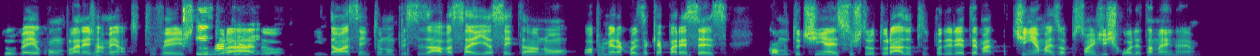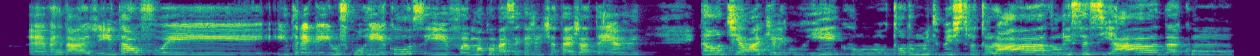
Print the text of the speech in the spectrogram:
tu veio com um planejamento, tu veio estruturado, Exatamente. então assim, tu não precisava sair aceitando a primeira coisa que aparecesse. Como tu tinha isso estruturado, tu poderia ter mais, tinha mais opções de escolha também, né? É verdade. Então fui entreguei uns currículos e foi uma conversa que a gente até já teve então tinha lá aquele currículo todo muito bem estruturado, licenciada, com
